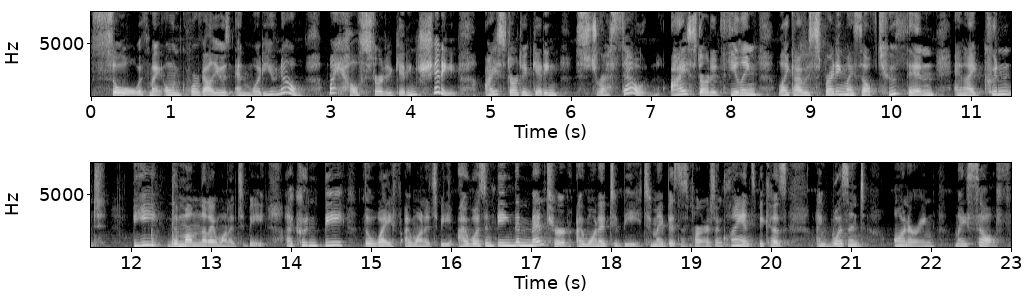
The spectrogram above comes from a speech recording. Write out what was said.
soul, with my own core values. And what do you know? My health started getting shitty. I started getting stressed out. I started feeling like I was spreading myself too thin and I couldn't be the mom that I wanted to be. I couldn't be the wife I wanted to be. I wasn't being the mentor I wanted to be to my business partners and clients because I wasn't honoring myself,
